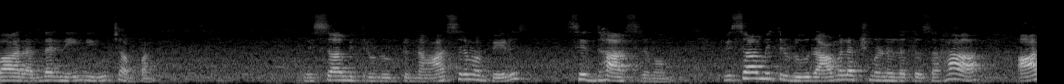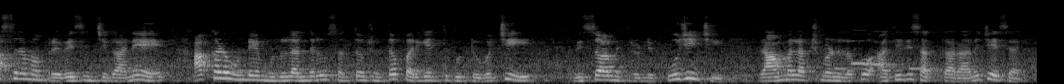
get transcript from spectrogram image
వారందరినీ నీవు చంపాలి. విశ్వామిత్రుడు ఉంటున్న ఆశ్రమం పేరు సిద్ధాశ్రమం. విశ్వామిత్రుడు రామలక్ష్మణులతో సహా ఆశ్రమం ప్రవేశించగానే అక్కడ ఉండే మునులందరూ సంతోషంతో పరిగెత్తుకుంటూ వచ్చి విశ్వామిత్రుడిని పూజించి రామలక్ష్మణులకు అతిథి సత్కారాలు చేశారు.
